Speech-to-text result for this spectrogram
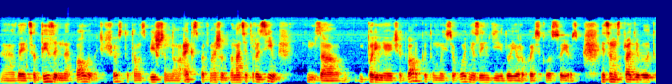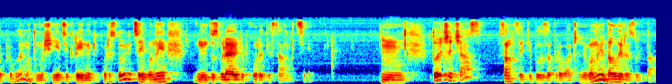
е, здається, дизельне паливо чи щось, то там збільшено експорт майже в 12 разів за порівнюючи два роки тому і сьогодні з Індії до Європейського Союзу. І це насправді велика проблема, тому що є ці країни, які користуються, і вони дозволяють обходити санкції. В той же час. Санкції, які були запроваджені, вони дали результат.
